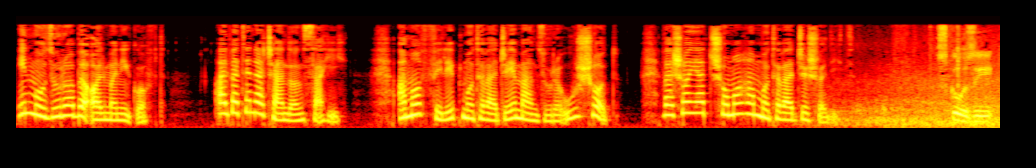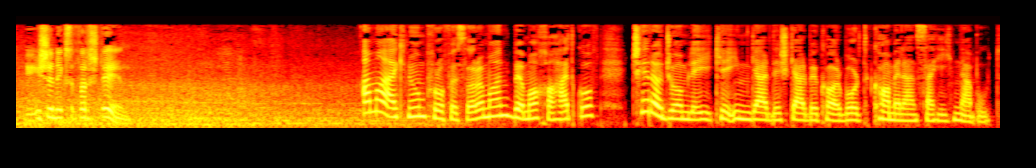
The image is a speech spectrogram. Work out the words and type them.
این موضوع را به آلمانی گفت. البته نه چندان صحیح. اما فیلیپ متوجه منظور او شد و شاید شما هم متوجه شدید. سکوزی ایشه نیکس فرشتین اما اکنون پروفسورمان به ما خواهد گفت چرا جمله ای که این گردشگر به کار برد کاملا صحیح نبود.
